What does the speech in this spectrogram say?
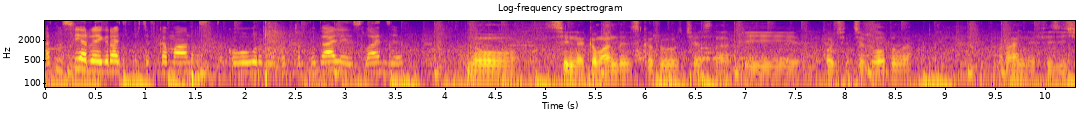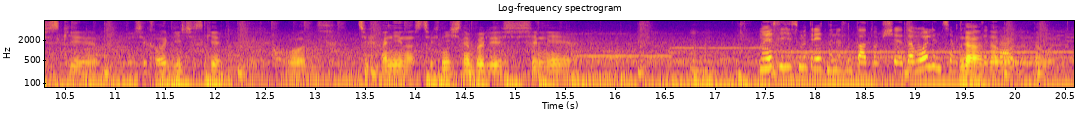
атмосфера играть против команд такого уровня, как Португалия, Исландия? Ну, сильная команда, скажу честно, и очень тяжело было. Морально, физически, психологически. Вот. Они у нас техничные были, сильнее. Но если не смотреть на результат, вообще доволен тем, как Да, доволен, доволен.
